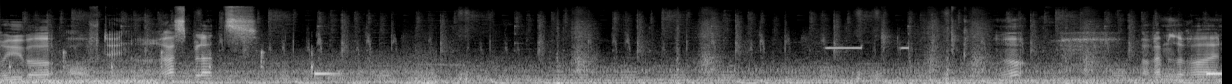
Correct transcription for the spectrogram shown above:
Rüber auf den Rastplatz. Bremse rein,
